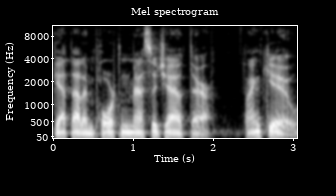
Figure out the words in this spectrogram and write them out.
get that important message out there. Thank you.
